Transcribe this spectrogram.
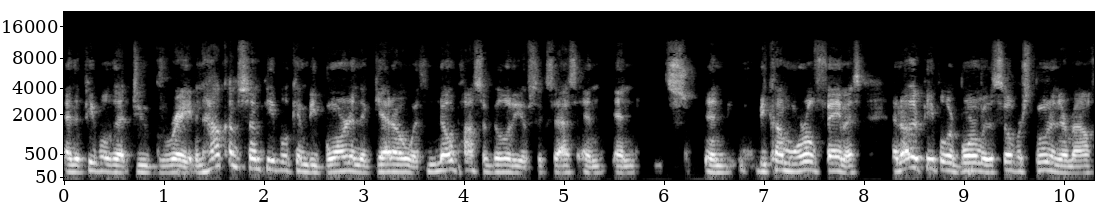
and the people that do great. And how come some people can be born in the ghetto with no possibility of success and and and become world famous and other people are born with a silver spoon in their mouth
